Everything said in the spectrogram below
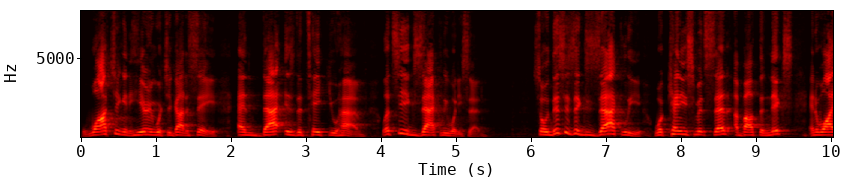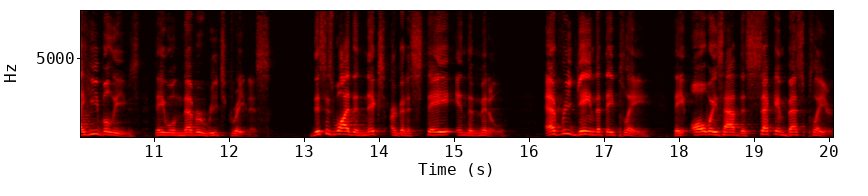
watching and hearing what you got to say. And that is the take you have. Let's see exactly what he said. So, this is exactly what Kenny Smith said about the Knicks and why he believes they will never reach greatness. This is why the Knicks are going to stay in the middle. Every game that they play, they always have the second best player.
